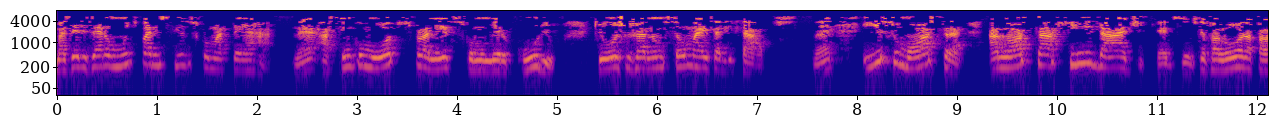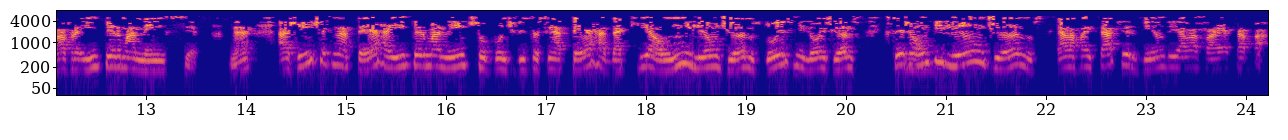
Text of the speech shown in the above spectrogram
mas eles eram muito parecidos com a Terra, né? assim como outros planetas, como Mercúrio, que hoje já não são mais habitados. Né? E isso mostra a nossa afinidade, quer dizer, você falou da palavra impermanência. Né? A gente aqui na Terra é impermanente, sob o ponto de vista assim, a Terra daqui a um milhão de anos, dois milhões de anos, que seja um bilhão de anos, ela vai estar fervendo e ela vai acabar.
